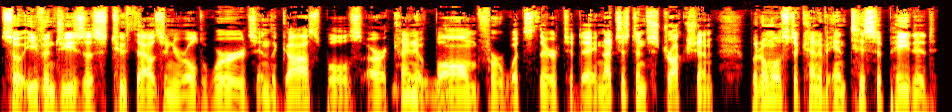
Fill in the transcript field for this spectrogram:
So even Jesus' 2000 year old words in the gospels are a kind mm-hmm. of balm for what's there today. Not just instruction, but almost a kind of anticipated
